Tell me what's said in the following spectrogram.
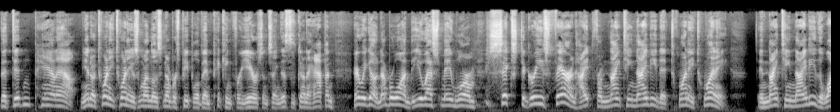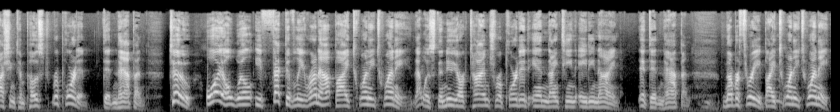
that didn't pan out. You know, 2020 is one of those numbers people have been picking for years and saying this is going to happen. Here we go. Number one, the U.S. may warm six degrees Fahrenheit from 1990 to 2020. In 1990, the Washington Post reported. Didn't happen. Two, oil will effectively run out by 2020. That was the New York Times reported in 1989. It didn't happen. Number three, by 2020,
